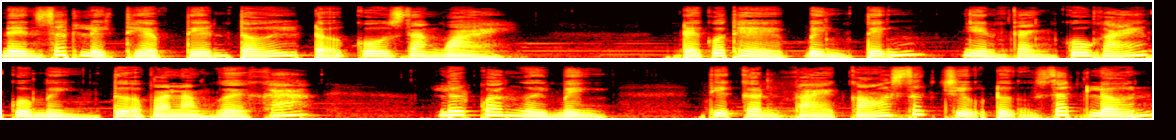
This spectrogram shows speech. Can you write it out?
nên rất lịch thiệp tiến tới đỡ cô ra ngoài. Để có thể bình tĩnh nhìn cảnh cô gái của mình tựa vào lòng người khác, lướt qua người mình thì cần phải có sức chịu đựng rất lớn.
